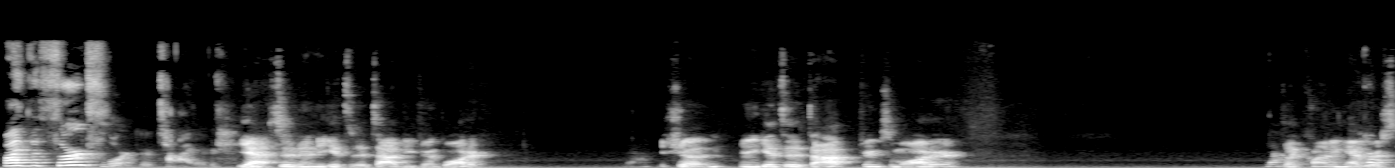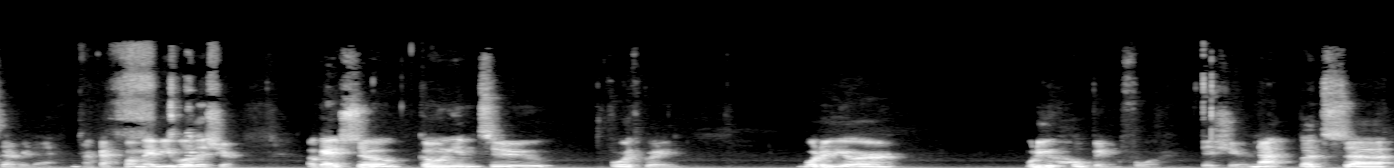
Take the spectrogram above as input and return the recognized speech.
By the third floor, you're tired. Yeah, so then you get to the top, you drink water? Yeah. You should. When you get to the top, drink some water. No. It's like climbing Everest every day. Okay, well, maybe you will this year. Okay, so going into fourth grade, what are your, what are you hoping for this year? Not, let's, uh,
